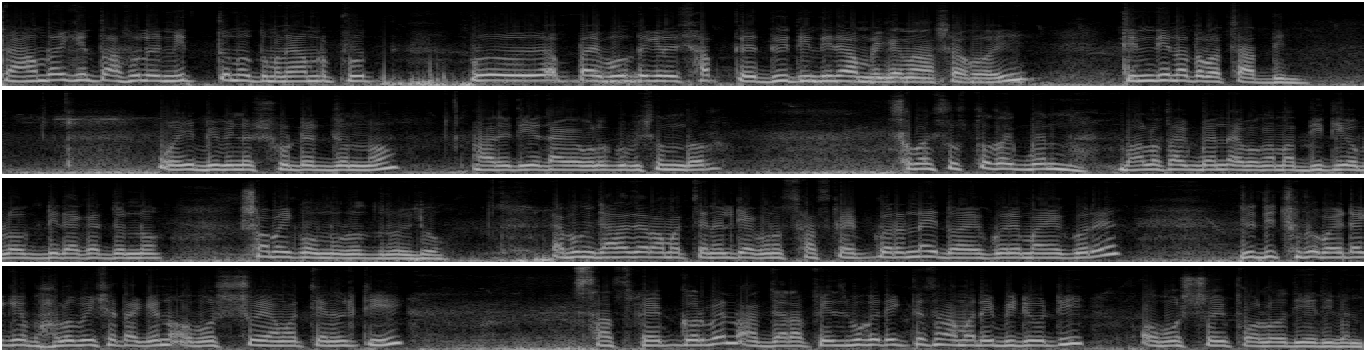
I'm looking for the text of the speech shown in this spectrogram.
তা আমরা কিন্তু আসলে নিত্য নতুন মানে আমরা প্র- প্রায় বলতে গেলে সপ্তাহে দুই, তিন দিনে আমরা এখানে আসা হয়। তিন দিন অথবা চার দিন। ওই বিভিন্ন শ্যুটের জন্য। আর এদিকে জায়গাগুলো খুবই সুন্দর। সবাই সুস্থ থাকবেন, ভালো থাকবেন এবং আমার দ্বিতীয় ব্লগটি দেখার জন্য সবাইকে অনুরোধ রইল। এবং যারা যারা আমার চ্যানেলটি এখনও সাবস্ক্রাইব করেন নাই, দয়া করে মায়া করে যদি ছোটো ভাইটাকে ভালোবেসে থাকেন, অবশ্যই আমার চ্যানেলটি সাবস্ক্রাইব করবেন। আর যারা ফেসবুকে দেখতেছেন আমার এই ভিডিওটি, অবশ্যই ফলো দিয়ে দিবেন।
